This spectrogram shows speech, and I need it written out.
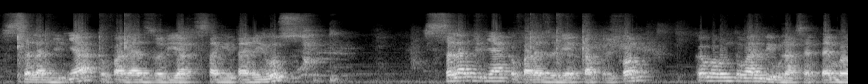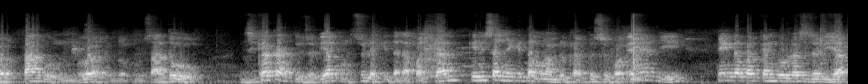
Selanjutnya kepada zodiak Sagittarius. Selanjutnya kepada zodiak Capricorn. Keberuntungan di bulan September tahun 2021 jika kartu zodiak sudah kita dapatkan kini saatnya kita mengambil kartu support energi yang dapatkan 12 zodiak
